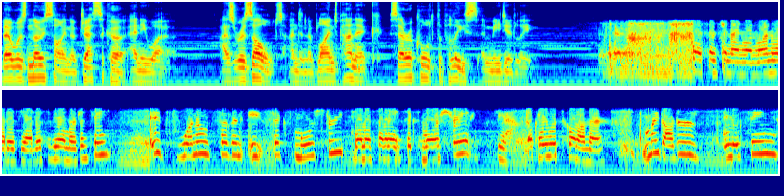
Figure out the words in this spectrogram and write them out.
There was no sign of Jessica anywhere. As a result, and in a blind panic, Sarah called the police immediately. Westminster 911, what is the address of your emergency? It's 10786 Moore Street. 10786 Moore Street? Yeah. Okay, what's going on there? My daughter's missing.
